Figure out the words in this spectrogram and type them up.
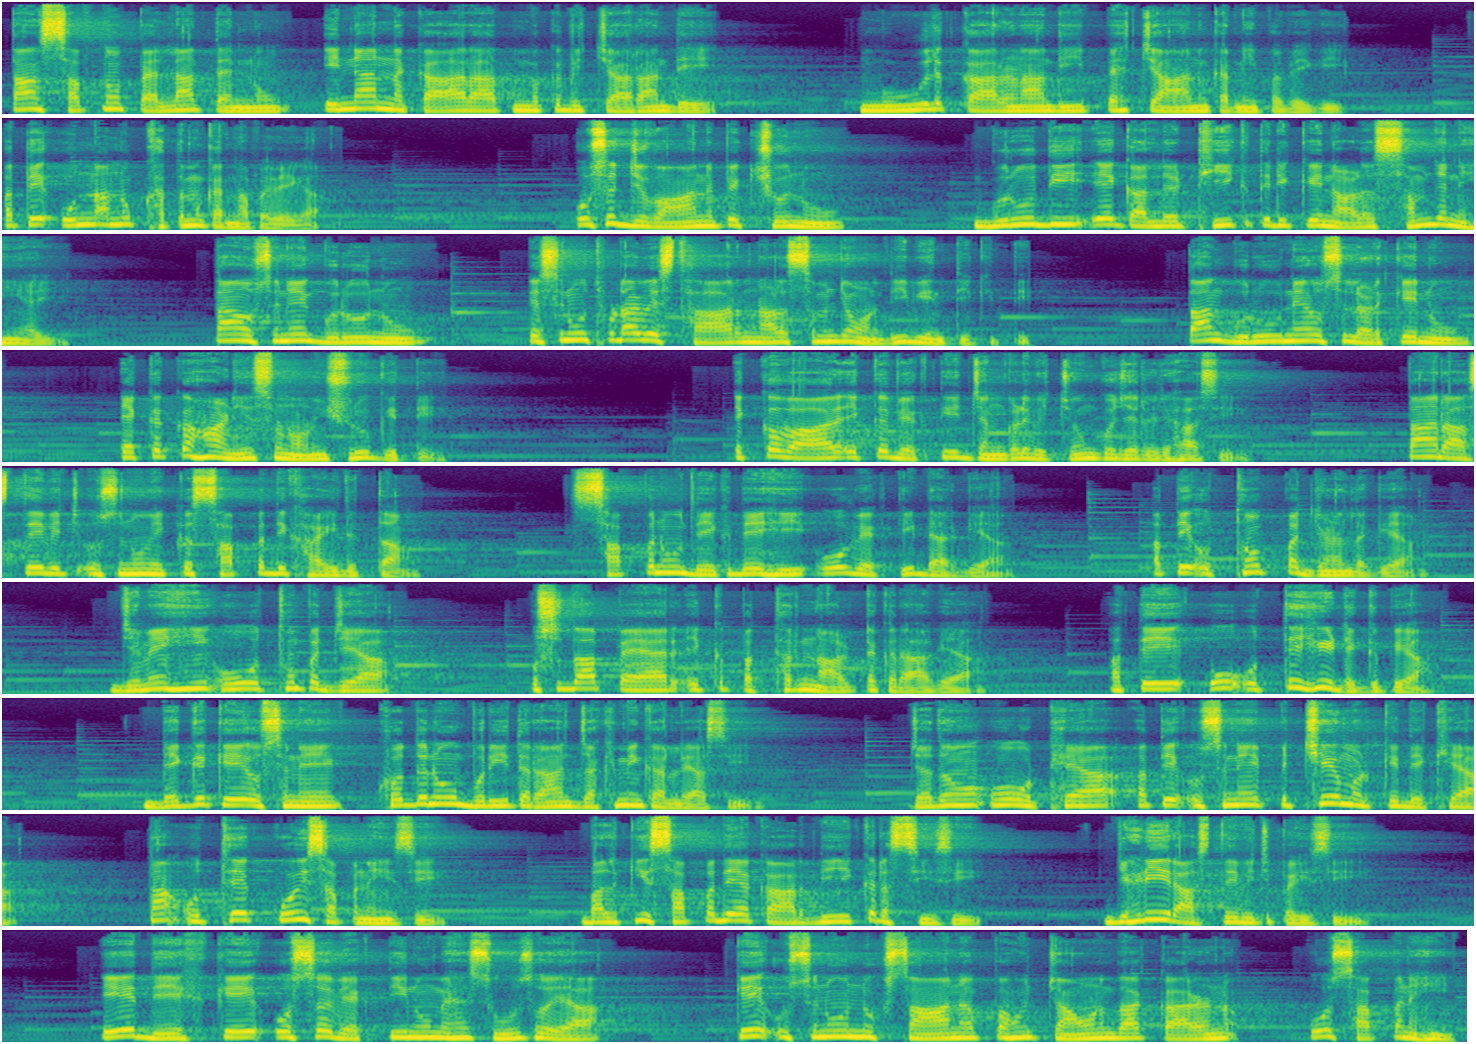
ਤਾਂ ਸਭ ਤੋਂ ਪਹਿਲਾਂ ਤੈਨੂੰ ਇਹਨਾਂ ਨਕਾਰਾਤਮਕ ਵਿਚਾਰਾਂ ਦੇ ਮੂਲ ਕਾਰਨਾਂ ਦੀ ਪਹਿਚਾਣ ਕਰਨੀ ਪਵੇਗੀ ਅਤੇ ਉਹਨਾਂ ਨੂੰ ਖਤਮ ਕਰਨਾ ਪਵੇਗਾ। ਉਸ ਜਵਾਨ ਭਿਕਸ਼ੂ ਨੂੰ ਗੁਰੂ ਦੀ ਇਹ ਗੱਲ ਠੀਕ ਤਰੀਕੇ ਨਾਲ ਸਮਝ ਨਹੀਂ ਆਈ, ਤਾਂ ਉਸਨੇ ਗੁਰੂ ਨੂੰ ਇਸ ਨੂੰ ਥੋੜਾ ਵਿਸਥਾਰ ਨਾਲ ਸਮਝਾਉਣ ਦੀ ਬੇਨਤੀ ਕੀਤੀ। ਤਾਂ ਗੁਰੂ ਨੇ ਉਸ ਲੜਕੇ ਨੂੰ ਇੱਕ ਕਹਾਣੀ ਸੁਣਾਉਣੀ ਸ਼ੁਰੂ ਕੀਤੀ। ਇੱਕ ਵਾਰ ਇੱਕ ਵਿਅਕਤੀ ਜੰਗਲ ਵਿੱਚੋਂ ਗੁਜ਼ਰ ਰਿਹਾ ਸੀ। ਤਾਂ ਰਸਤੇ ਵਿੱਚ ਉਸ ਨੂੰ ਇੱਕ ਸੱਪ ਦਿਖਾਈ ਦਿੱਤਾ। ਸੱਪ ਨੂੰ ਦੇਖਦੇ ਹੀ ਉਹ ਵਿਅਕਤੀ ਡਰ ਗਿਆ ਅਤੇ ਉੱਥੋਂ ਭੱਜਣ ਲੱਗਿਆ। ਜਿਵੇਂ ਹੀ ਉਹ ਉੱਥੋਂ ਭੱਜਿਆ ਉਸ ਦਾ ਪੈਰ ਇੱਕ ਪੱਥਰ ਨਾਲ ਟਕਰਾ ਗਿਆ ਅਤੇ ਉਹ ਉੱਥੇ ਹੀ ਡਿੱਗ ਪਿਆ। ਡਿੱਗ ਕੇ ਉਸਨੇ ਖੁਦ ਨੂੰ ਬੁਰੀ ਤਰ੍ਹਾਂ ਜ਼ਖਮੀ ਕਰ ਲਿਆ ਸੀ। ਜਦੋਂ ਉਹ ਉੱਠਿਆ ਅਤੇ ਉਸਨੇ ਪਿੱਛੇ ਮੁੜ ਕੇ ਦੇਖਿਆ ਤਾਂ ਉੱਥੇ ਕੋਈ ਸੱਪ ਨਹੀਂ ਸੀ, ਬਲਕਿ ਸੱਪ ਦੇ ਆਕਾਰ ਦੀ ਇੱਕ ਰੱਸੀ ਸੀ, ਜਿਹੜੀ ਰਸਤੇ ਵਿੱਚ ਪਈ ਸੀ। ਇਹ ਦੇਖ ਕੇ ਉਸ ਵਿਅਕਤੀ ਨੂੰ ਮਹਿਸੂਸ ਹੋਇਆ ਕਿ ਉਸ ਨੂੰ ਨੁਕਸਾਨ ਪਹੁੰਚਾਉਣ ਦਾ ਕਾਰਨ ਉਹ ਸੱਪ ਨਹੀਂ,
